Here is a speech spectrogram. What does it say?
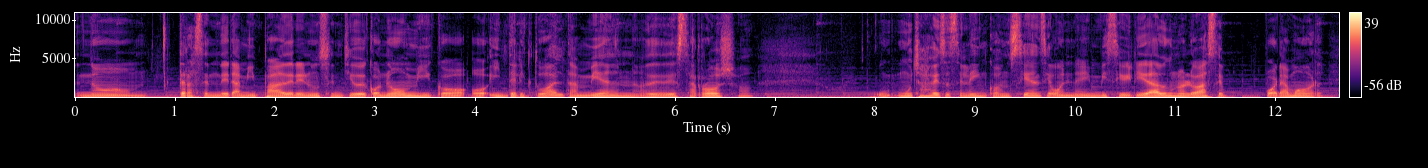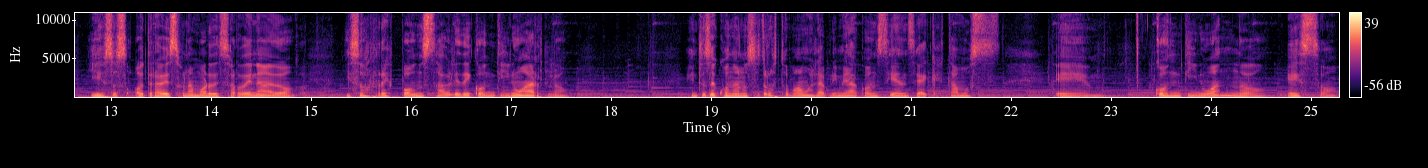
no trascender a mi padre en un sentido económico o intelectual también, de desarrollo. Muchas veces en la inconsciencia o en la invisibilidad uno lo hace por amor y eso es otra vez un amor desordenado y sos responsable de continuarlo. Entonces cuando nosotros tomamos la primera conciencia de que estamos eh, continuando eso,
